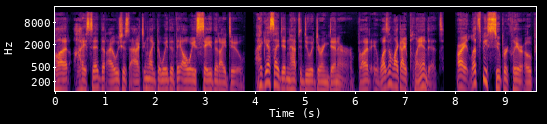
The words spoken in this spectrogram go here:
But I said that I was just acting like the way that they always say that I do. I guess I didn't have to do it during dinner, but it wasn't like I planned it. All right, let's be super clear, OP.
